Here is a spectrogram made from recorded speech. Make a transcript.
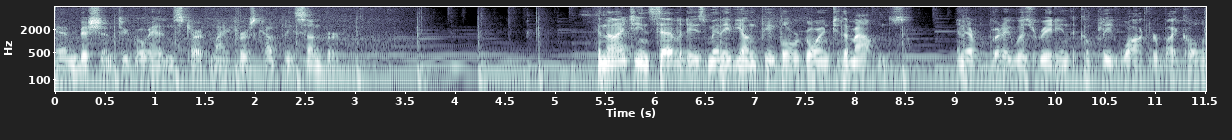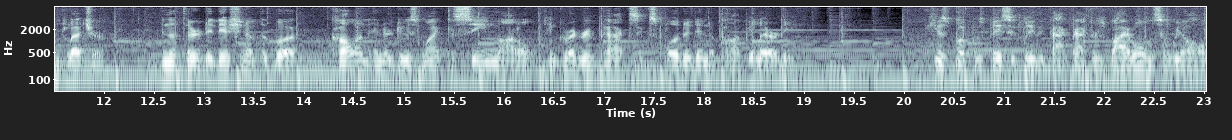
ambition to go ahead and start my first company, Sunbird. In the 1970s, many young people were going to the mountains, and everybody was reading The Complete Walker by Colin Fletcher. In the third edition of the book, Colin introduced my Cassin model, and Gregory Packs exploded into popularity. His book was basically the backpacker's Bible, and so we all,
